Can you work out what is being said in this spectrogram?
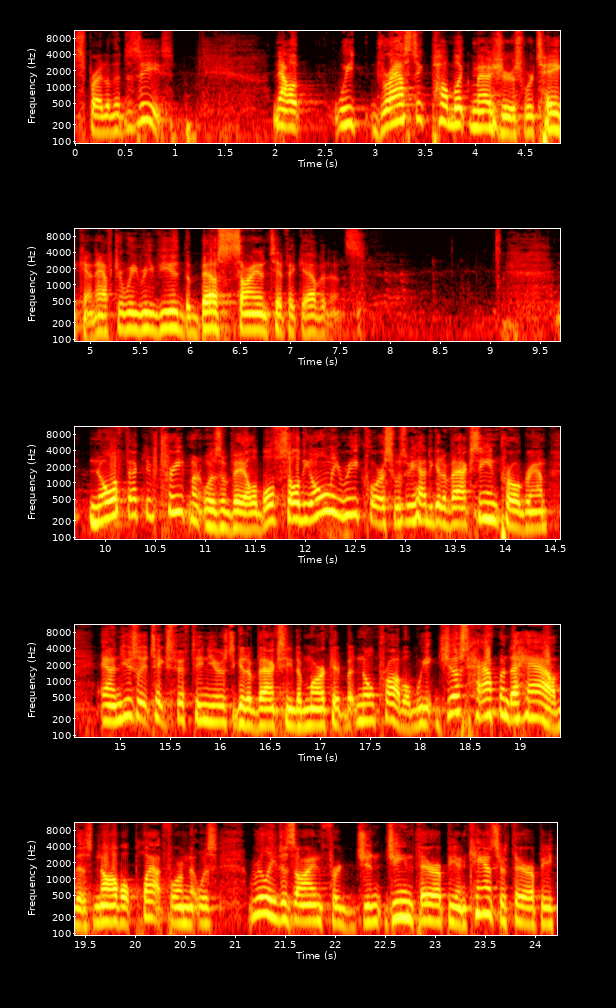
spread of the disease. Now, we, drastic public measures were taken after we reviewed the best scientific evidence no effective treatment was available, so the only recourse was we had to get a vaccine program, and usually it takes 15 years to get a vaccine to market, but no problem. We just happened to have this novel platform that was really designed for gene therapy and cancer therapy,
